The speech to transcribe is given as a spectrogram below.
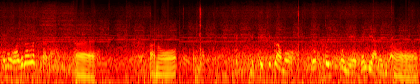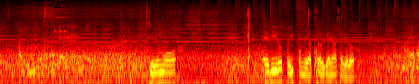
この煩わしさがはい。あの結局はもうロット1本で全部やるみたいなは感じになってい。自分もヘビーロッド1本でやってた時ありましたけど。あやっぱ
